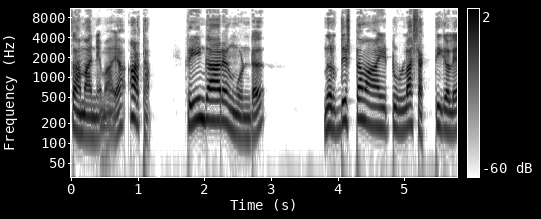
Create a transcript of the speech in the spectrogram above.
സാമാന്യമായ അർത്ഥം. ഹ്രീങ്കാരം കൊണ്ട് നിർദ്ദിഷ്ടമായിട്ടുള്ള ശക്തികളെ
